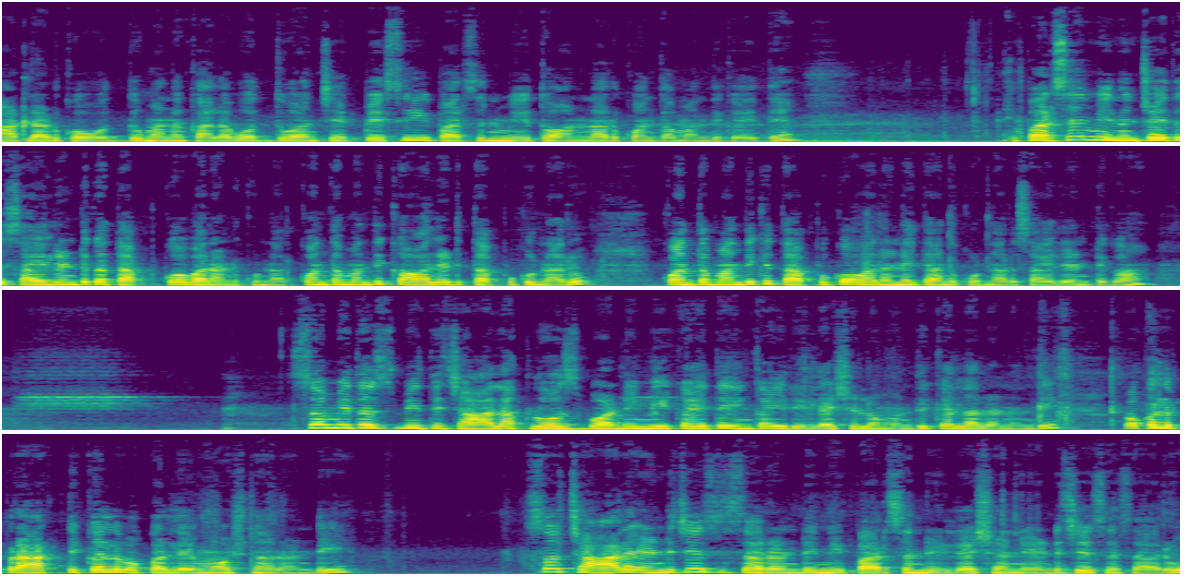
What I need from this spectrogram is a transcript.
మాట్లాడుకోవద్దు మనం కలవద్దు అని చెప్పేసి ఈ పర్సన్ మీతో అన్నారు కొంతమందికి అయితే ఈ పర్సన్ మీ నుంచి అయితే సైలెంట్గా తప్పుకోవాలనుకున్నారు. కొంతమందికి ఆల్రెడీ తప్పుకున్నారు. కొంతమందికి తప్పుకోవాలని అయితే అనుకున్నారు సైలెంట్గా. సో మీతో మీది చాలా క్లోజ్ బాండి మీకైతే ఇంకా ఈ రిలేషన్లో ముందుకెళ్ళాలని ఉంది. ఒకళ్ళు ప్రాక్టికల్ ఒకళ్ళు ఎమోషనల్ అండి. సో చాలా ఎండ్ చేసేసారండి మీ పర్సన్ రిలేషన్ని ఎండ్ చేసేసారు.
